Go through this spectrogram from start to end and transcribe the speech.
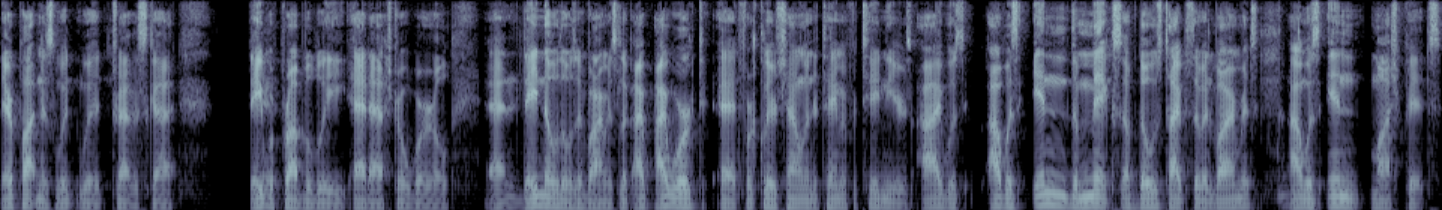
they're partners with with Travis Scott? They were probably at Astroworld and they know those environments. Look, I, I worked at for Clear Channel Entertainment for 10 years. I was I was in the mix of those types of environments. Mm-hmm. I was in mosh pits.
